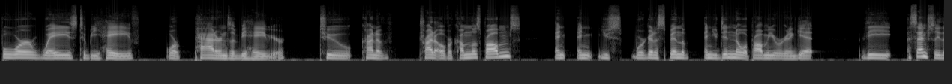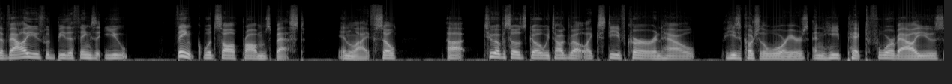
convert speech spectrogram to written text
four ways to behave or patterns of behavior to kind of try to overcome those problems and and you were going to spin the and you didn't know what problem you were going to get the essentially the values would be the things that you think would solve problems best in life. So uh, two episodes ago we talked about like steve kerr and how he's a coach of the warriors and he picked four values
